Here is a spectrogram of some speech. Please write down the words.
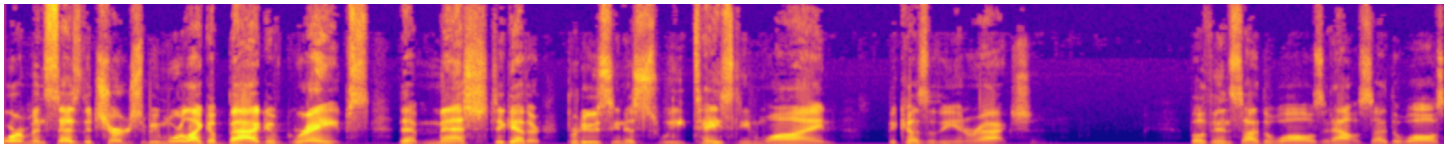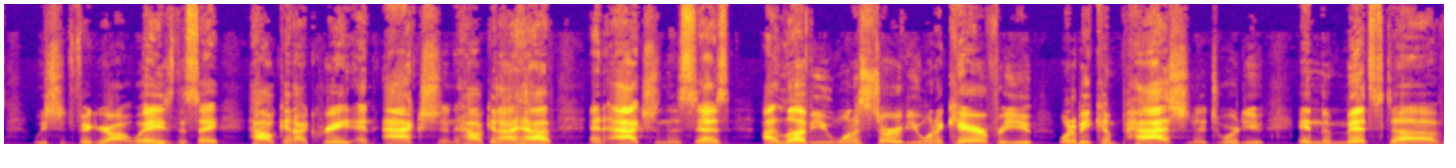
Ortlund says the church should be more like a bag of grapes that mesh together, producing a sweet tasting wine because of the interaction. Both inside the walls and outside the walls, we should figure out ways to say, how can I create an action? How can I have an action that says, I love you, want to serve you, want to care for you, want to be compassionate toward you in the midst of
